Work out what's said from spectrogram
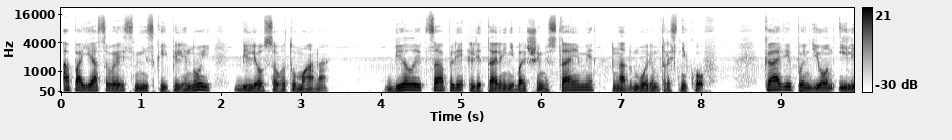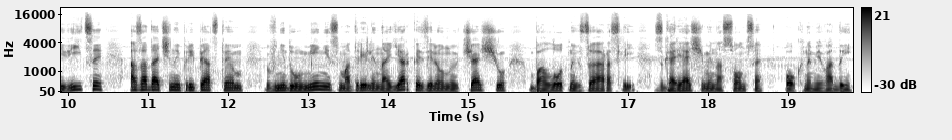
опоясываясь низкой пеленой белесого тумана. Белые цапли летали небольшими стаями над морем тростников. Кави, Пандион и ливийцы, озадаченные препятствием, в недоумении смотрели на ярко-зеленую чащу болотных зарослей с горящими на солнце окнами воды.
